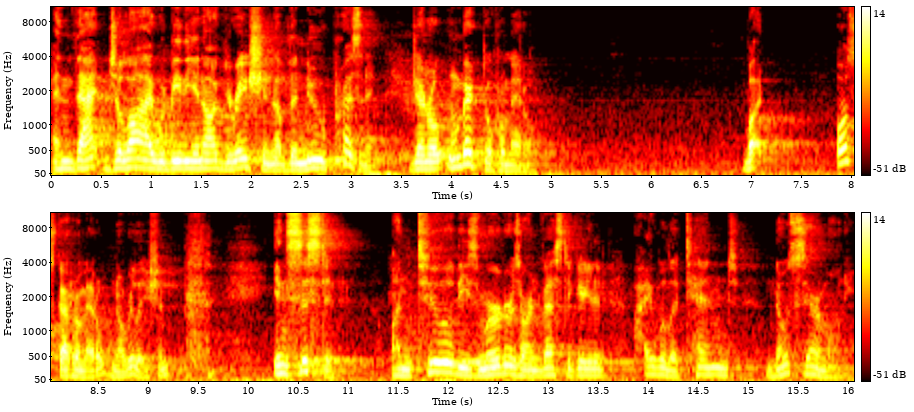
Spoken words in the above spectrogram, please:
And that July would be the inauguration of the new president, General Humberto Romero. But Oscar Romero, no relation, insisted until these murders are investigated, I will attend no ceremony.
